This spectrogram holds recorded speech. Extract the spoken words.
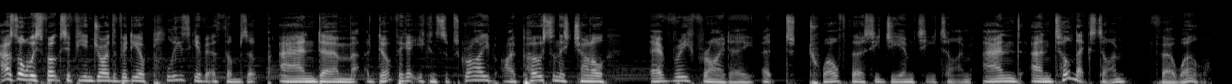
As always, folks, if you enjoyed the video, please give it a thumbs up, and um, don't forget you can subscribe. I post on this channel every Friday at 12:30 GMT time. And until next time, farewell.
